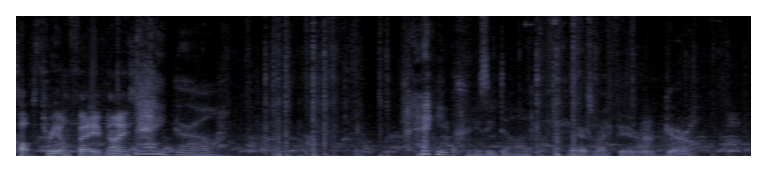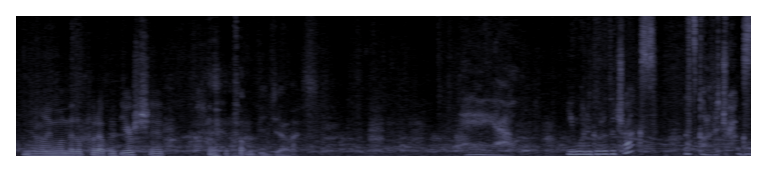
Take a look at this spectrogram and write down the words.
Top three on fave, nice. Hey, girl. Hey, you crazy dog. There's my favorite girl. The only one that'll put up with your shit. Don't be jealous. Hey, Al. You want to go to the trucks? Let's go to the trucks.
